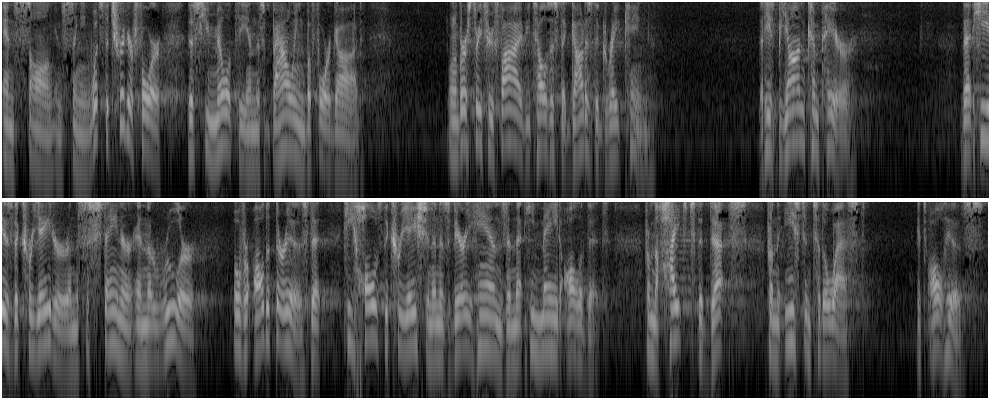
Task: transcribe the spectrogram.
and song and singing? What's the trigger for this humility and this bowing before God? Well, in verse 3 through 5, he tells us that God is the great king, that he's beyond compare, that he is the creator and the sustainer and the ruler over all that there is, that he holds the creation in his very hands and that he made all of it. From the height to the depths, from the east and to the west, it's all his.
